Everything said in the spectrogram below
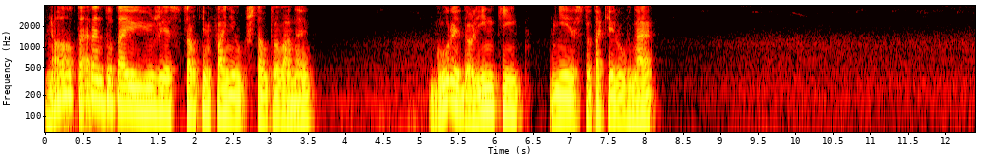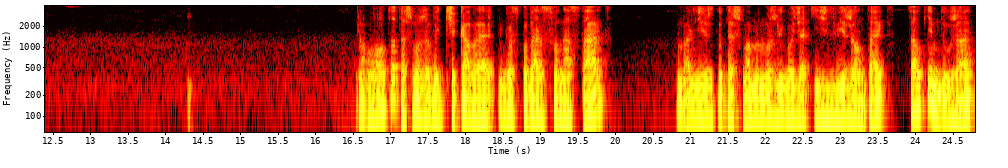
No, teren tutaj już jest całkiem fajnie ukształtowany. Góry, dolinki, nie jest to takie równe. No, to też może być ciekawe gospodarstwo na start. Tym bardziej, że tu też mamy możliwość jakichś zwierzątek. Całkiem duże.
